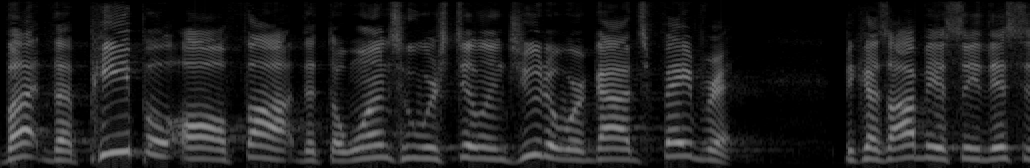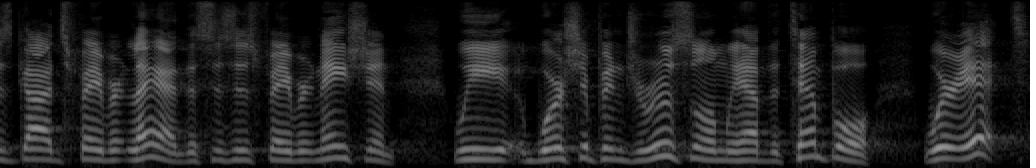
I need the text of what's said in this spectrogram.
But the people all thought that the ones who were still in Judah were God's favorite because obviously this is God's favorite land. This is his favorite nation. We worship in Jerusalem, we have the temple, we're it.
